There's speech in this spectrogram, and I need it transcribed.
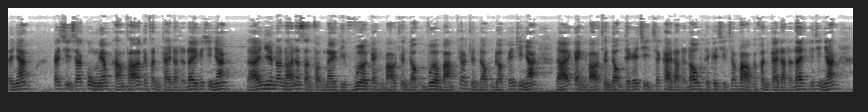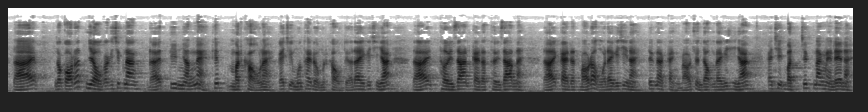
Đây nhá các chị sẽ cùng em khám phá ở cái phần cài đặt ở đây các chị nhá đấy như em đã nói là sản phẩm này thì vừa cảnh báo chuyển động vừa bám theo chuyển động được các anh chị nhá đấy cảnh báo chuyển động thì các chị sẽ cài đặt ở đâu thì các chị sẽ vào cái phần cài đặt ở đây các chị nhá đấy nó có rất nhiều các cái chức năng đấy tin nhắn này thiết mật khẩu này các chị muốn thay đổi mật khẩu thì ở đây các chị nhá đấy thời gian cài đặt thời gian này đấy cài đặt báo động ở đây cái chị này tức là cảnh báo chuyển động đây cái chị nhá các chị bật chức năng này lên này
